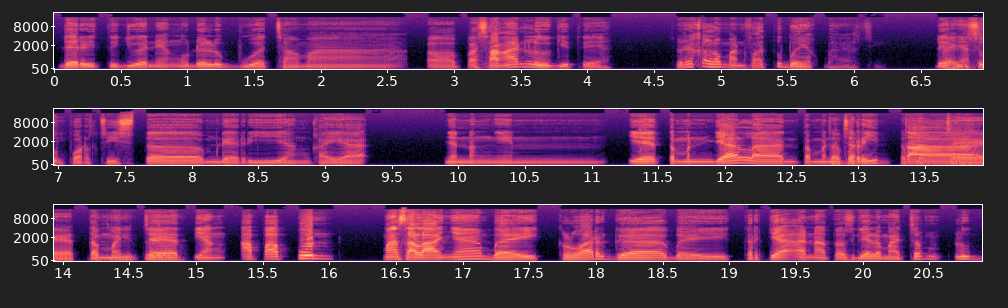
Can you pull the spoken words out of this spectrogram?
dari tujuan yang udah lu buat sama eh, pasangan lu gitu ya sebenarnya kalau manfaat tuh banyak banget sih dari Banyak sih. support system dari yang kayak nyenengin ya temen jalan temen, Temen- cerita temen chat, temen gitu-gitu. chat yang apa pun masalahnya baik keluarga baik kerjaan atau segala macem lu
